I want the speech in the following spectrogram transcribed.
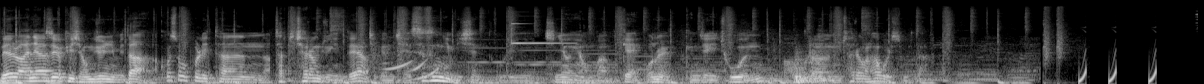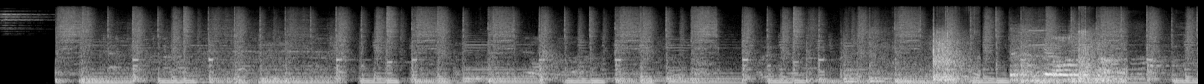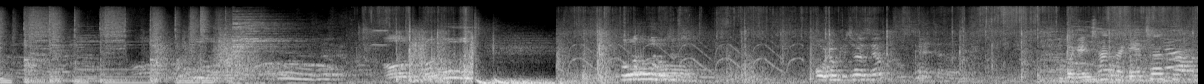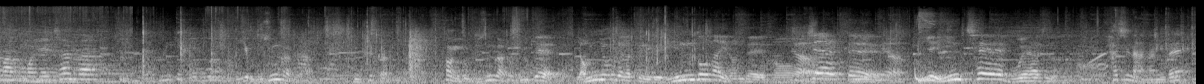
네, 여러분 안녕하세요. 비정준입니다. 코스모폴리탄 잡지 촬영 중인데요. 지금 제 스승님이신 우리 진영이 형과 함께 오늘 굉장히 좋은 어, 그런 촬영을 하고 있습니다. 어, 형 괜찮으세요? 뭐 괜찮다, 괜찮다, 막, 뭐 괜찮다. 이게 무슨 가루야? 김치가루인가? 형 이거 무슨 가루야? 이게 염료제 같은 게 인도나 이런 데에서 취할 때 이게 인체 무해하진 않아. 하진 않았는데.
